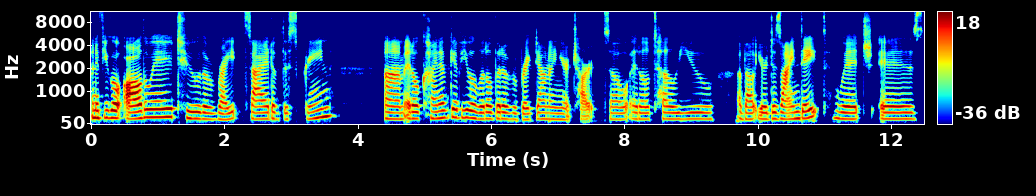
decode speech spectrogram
and if you go all the way to the right side of the screen um, it'll kind of give you a little bit of a breakdown on your chart so it'll tell you about your design date which is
